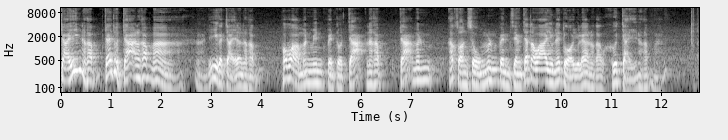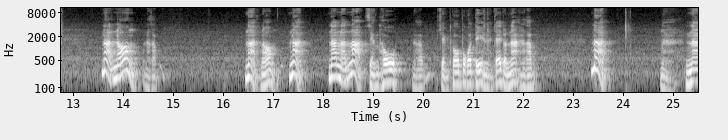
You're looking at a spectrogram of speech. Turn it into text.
ใจนะครับ ใจตัวจะนะครับอ่าอ่ายี่ก็ใจแล้วนะครับ เพราะว่ามันมีเป็นตัวจะนะครับจะมันอักษรสูงมันเป็นเสียงจัตวาอยู่ในตัวอยู่แล้วนะครับ คือใจนะครับอ่า นาดน้องนะครับ นาดน้อง นาดนาดนันนาดเสียงโทนะครับ เสียงโทปกตินะใจตัวหน้านะครับ นาดนานา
